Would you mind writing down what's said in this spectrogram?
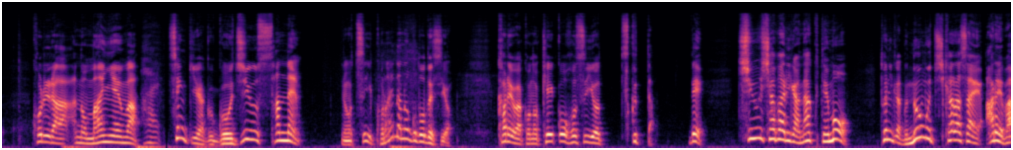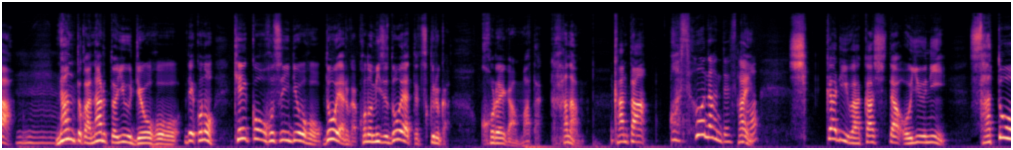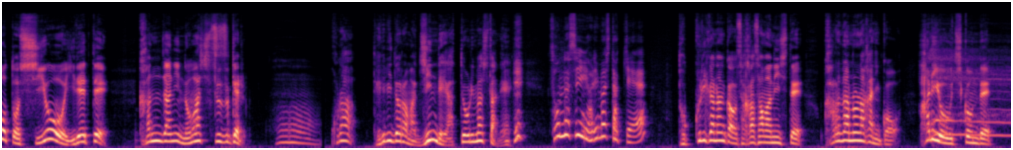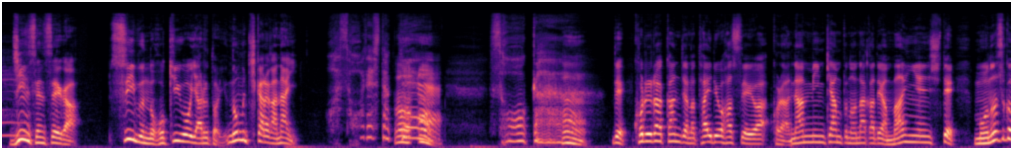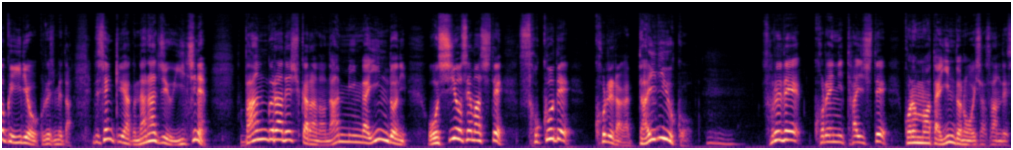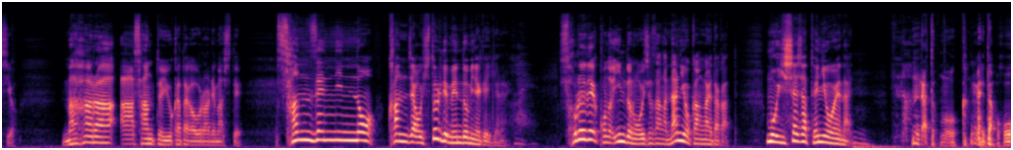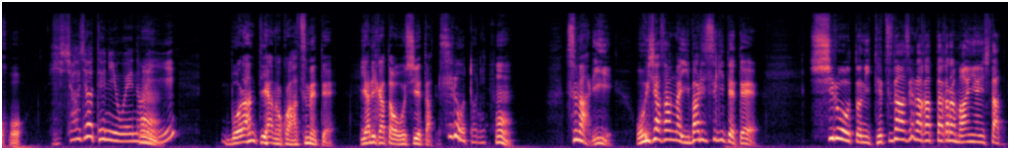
これらの蔓延は。はい。1953年のついこの間のことですよ。彼はこの経口補水を作った。で、注射針がなくても、とにかく飲む力さえあれば、なんとかなるという療法。で、この経口補水療法、どうやるか、この水どうやって作るか。これがまたかな。簡単。あ、そうなんですか？はい。しっかり沸かしたお湯に砂糖と塩を入れて患者に飲まし続ける。うんこれはテレビドラマジンでやっておりましたね。そんなシーンありましたっけ？とっくりかなんかを逆さまにして体の中にこう針を打ち込んでジン先生が水分の補給をやるという飲む力がない。あ、そうでしたっけ？うんうんそうか。うんで、コレラ患者の大量発生は、これは難民キャンプの中では蔓延して、ものすごく医療を苦しめた。で、1971年、バングラデシュからの難民がインドに押し寄せまして、そこでコレラが大流行。それで、これに対して、これもまたインドのお医者さんですよ。マハラーさんという方がおられまして、3000人の患者を一人で面倒見なきゃいけない。はい。それでこのインドのお医者さんが何を考えたか。もう医者じゃ手に負えない。なんだと思う考えた方法。医者じゃ手に負えない、ボランティアの子集めて、やり方を教えた。素人に。うん。つまり、お医者さんが威張りすぎてて、素人に手伝わせなかったから蔓延した。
